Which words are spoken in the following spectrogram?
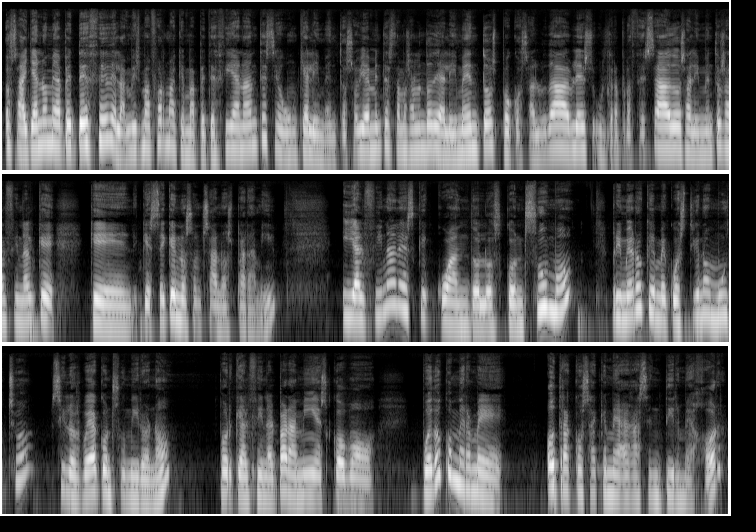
o sea, ya no me apetece de la misma forma que me apetecían antes según qué alimentos. Obviamente estamos hablando de alimentos poco saludables, ultraprocesados, alimentos al final que, que, que sé que no son sanos para mí. Y al final es que cuando los consumo, primero que me cuestiono mucho si los voy a consumir o no, porque al final para mí es como, ¿puedo comerme otra cosa que me haga sentir mejor?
